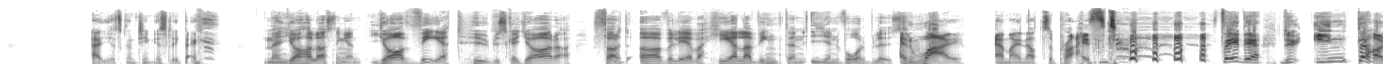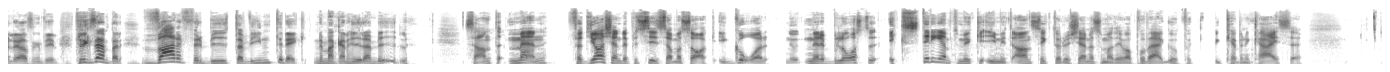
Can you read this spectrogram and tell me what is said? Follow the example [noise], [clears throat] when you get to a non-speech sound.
I just continue sleeping. [laughs] Men jag har lösningen. Jag vet hur du ska göra för att överleva hela vintern i en vårblus. And why am I not surprised? [laughs] Säg det du inte har lösning till. Till exempel, varför byta vinterdäck när man kan hyra en bil? Sant. Men, för att jag kände precis samma sak igår när det blåste extremt mycket i mitt ansikte och det kändes som att jag var på väg upp för Kebnekaise.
